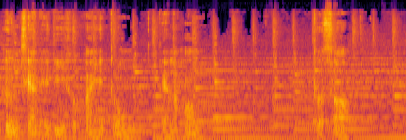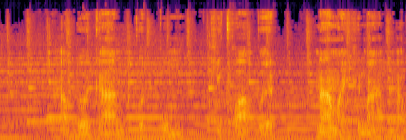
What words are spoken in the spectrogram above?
เพิ่มแชท ID เข้าไปให้ตรงแต่ละห้อง ตรวจสอบนะครับโดยการกดปุ่มคลิกขวาเปิดหน้าใหม่ขึ้นมานะครับ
